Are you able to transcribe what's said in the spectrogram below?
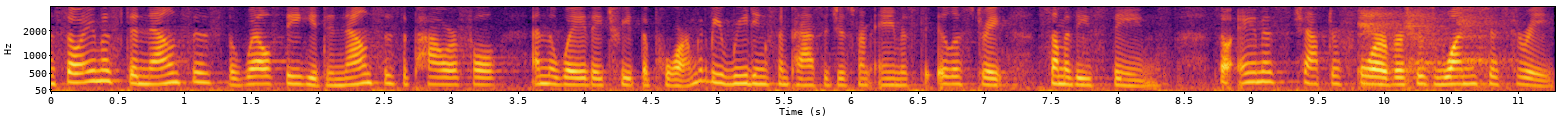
And so Amos denounces the wealthy, he denounces the powerful, and the way they treat the poor. I'm going to be reading some passages from Amos to illustrate some of these themes. So, Amos chapter 4, verses 1 to 3.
